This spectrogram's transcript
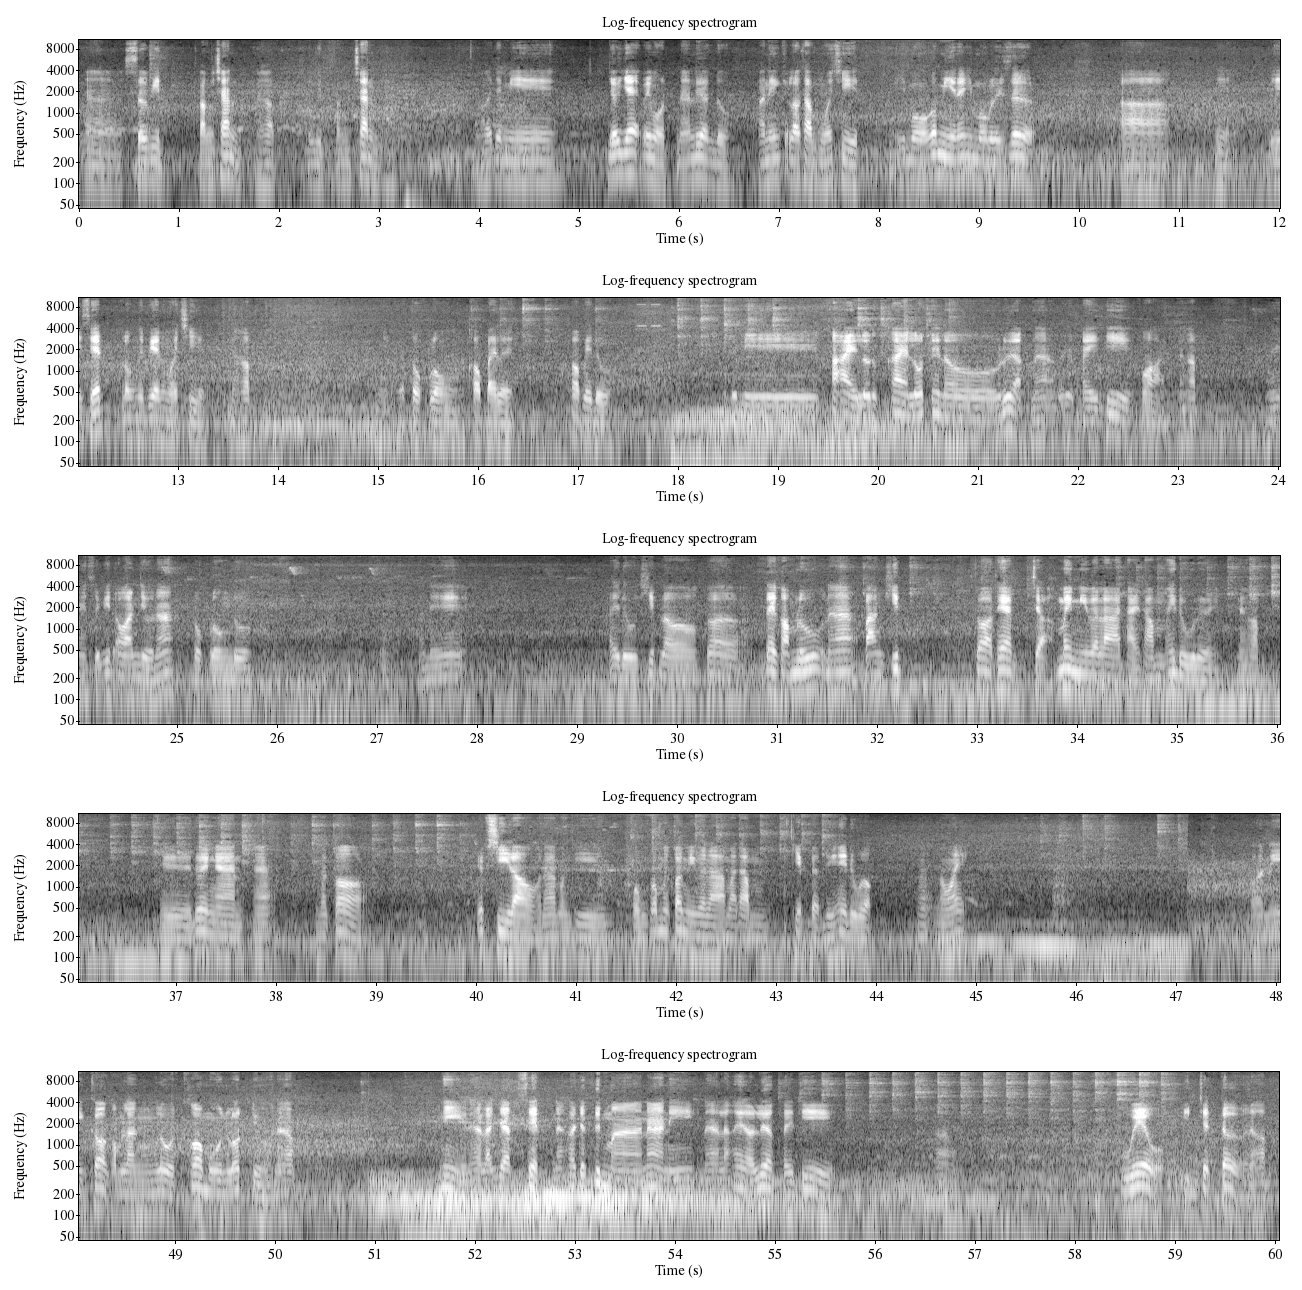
เซอร์วิสฟังชันนะครับเซอร์วิสฟังชันก็จะมีเยอะแยะไปหมดนะเลือกดู อันนี้เราทำหัวฉีดอีโมก็มีนะอีโมเบลเซอร์อ่านี่รีเซ็ตลงทะเบียนหัวฉีดนะครับนี่ก็ตกลงเข้าไปเลย เข้าไปดู จะมีค่ายรถค่ายรถให้เราเลือกนะก็จะไปที่ฟอร์ดนะครับนนี้สวิตออนอยู่นะตกลงดูอันนี้ใครดูคลิปเราก็ได้ความรู้นะฮะบางคลิปก็แทบจะไม่มีเวลาถ่ายทำให้ดูเลยนะครับคือด้วยงานนะฮะแล้วก็ FC เรานะบางทีผมก็ไม่ค่อยมีเวลามาทำคลิปแบบนี้ให้ดูหรอกนะน้อย อนนี้ก็กำลังโหลดข้อมูลรถอยู่นะครับ นี่นะหลังจากเสร็จนะเขาจะขึ้นมาหน้านี้นะแล้วให้เราเลือกไปที่ Fuel Injector นะครับ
